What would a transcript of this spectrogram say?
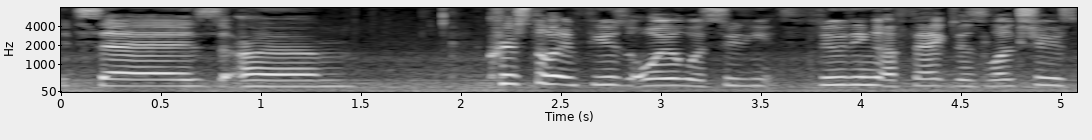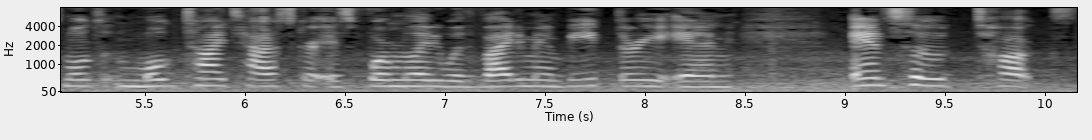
It says, um, Crystal infused oil with soothing, soothing effect. This luxurious multi multitasker is formulated with vitamin B3 and antitox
